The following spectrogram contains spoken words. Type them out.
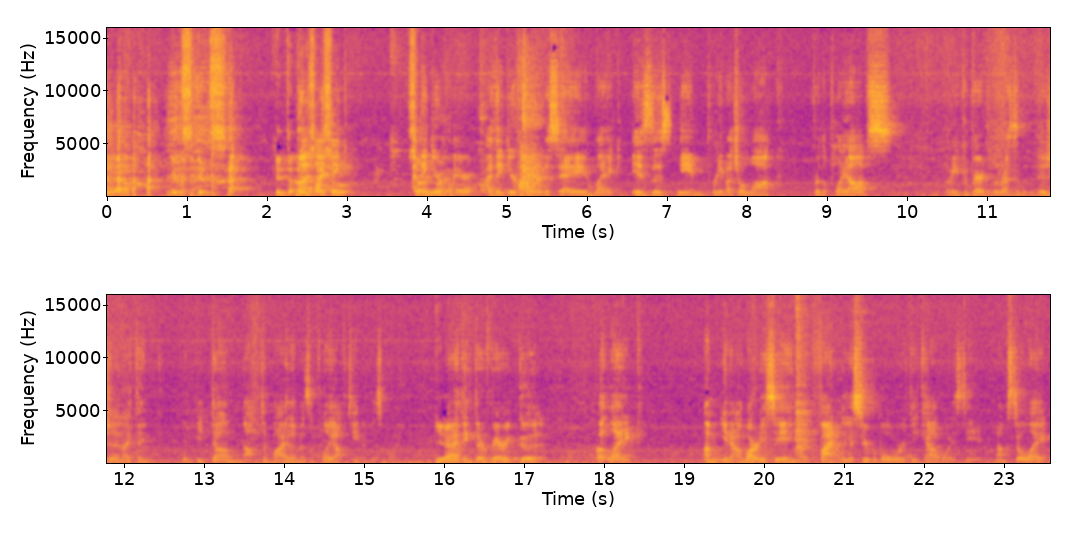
Yeah. It's it's it, But it's also. I think- I think you're ahead. fair. I think you're fair to say like, is this team pretty much a lock for the playoffs? I mean, compared to the rest of the division, I think it'd be dumb not to buy them as a playoff team at this point. Yeah. And I think they're very good, but like, I'm you know I'm already seeing like finally a Super Bowl worthy Cowboys team, and I'm still like,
